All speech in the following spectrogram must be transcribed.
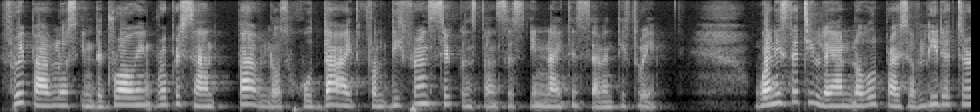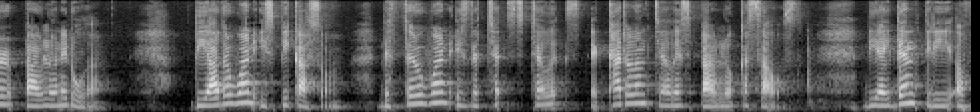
Three Pablos in the drawing represent Pablos who died from different circumstances in 1973. One is the Chilean Nobel Prize of Literature, Pablo Neruda. The other one is Picasso. The third one is the uh, Catalan tellist Pablo Casals. The identity of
